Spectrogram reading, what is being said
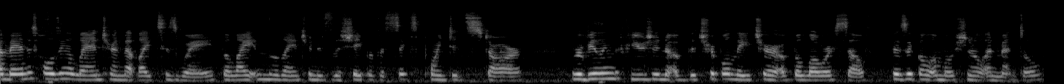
A man is holding a lantern that lights his way. The light in the lantern is the shape of a six pointed star, revealing the fusion of the triple nature of the lower self physical, emotional, and mental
